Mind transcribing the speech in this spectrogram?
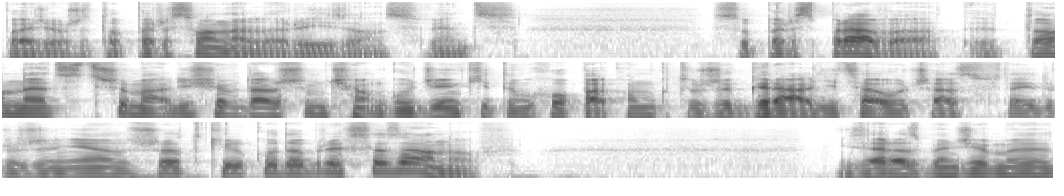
Powiedział, że to personal reasons, więc super sprawa. To Nets trzymali się w dalszym ciągu dzięki tym chłopakom, którzy grali cały czas w tej drużynie już od kilku dobrych sezonów. I zaraz będziemy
